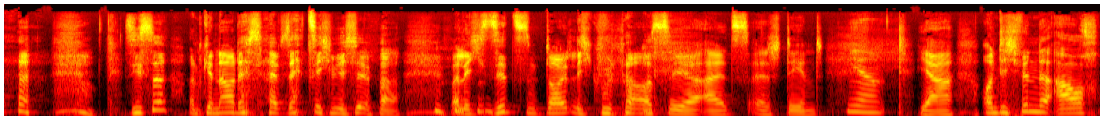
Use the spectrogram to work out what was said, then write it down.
Siehst du? Und genau deshalb setze ich mich immer, weil ich sitzend deutlich cooler aussehe als äh, stehend. Ja. Ja, und ich finde auch,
